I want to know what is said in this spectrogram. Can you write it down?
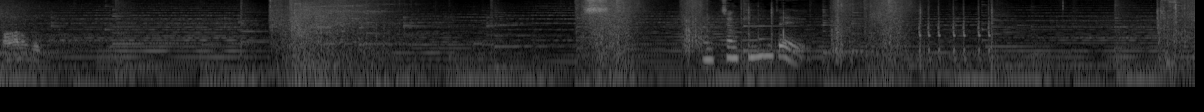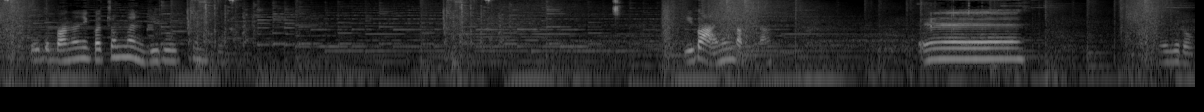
망하는 거지. 괜찮긴 한데 얘들 많으니까 좀만 리로 텐데 이거 아닌가 보다 에 여기로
